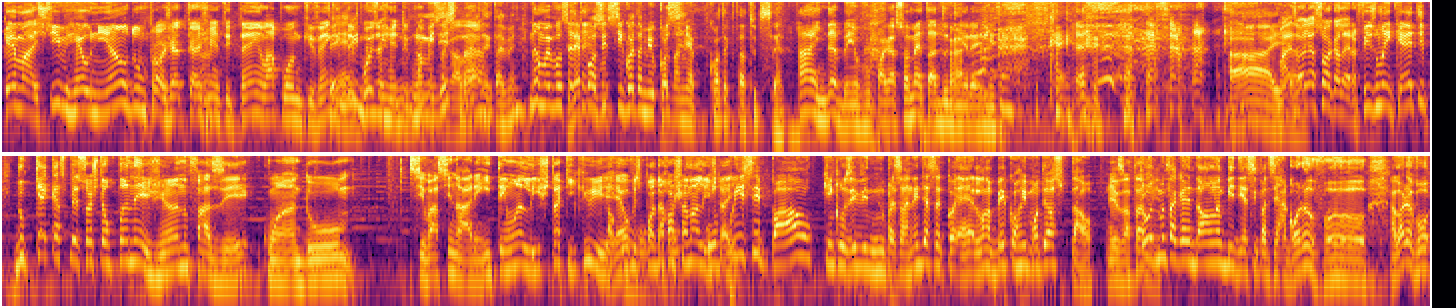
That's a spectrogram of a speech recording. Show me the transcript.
que mais? Tive reunião de um projeto que a gente tem lá pro ano que vem, que Tem, depois não a me- gente não conta me essa disse galera. nada, tá vendo? Não, mas você tem- Deposite 50 mil na minha conta que tá tudo certo. Ah, ainda bem, eu vou pagar só metade do dinheiro aí. Ai, Mas ai. olha só, galera, fiz uma enquete do que é que as pessoas estão planejando fazer quando se vacinarem. E tem uma lista aqui que Elvis pode arrochar na lista o aí. principal, que inclusive não precisa nem dessa coisa, é lamber corrimão de hospital. Exatamente. Todo mundo tá querendo dar uma lambidinha assim pra dizer, agora eu vou, agora eu vou.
